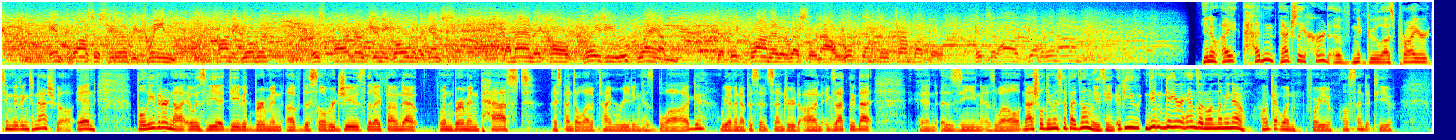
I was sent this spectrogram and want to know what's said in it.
in process here between Tommy Gilbert, his partner Jimmy Golden against the man they call Crazy Luke Lamb, the big blonde-headed wrestler now, whipped into the turnbuckle, hits it hard, Gilbert in on him, you know, I hadn't actually heard of Nick Gulas prior to moving to Nashville. And believe it or not, it was via David Berman of the Silver Jews that I found out. When Berman passed, I spent a lot of time reading his blog. We have an episode centered on exactly that and a zine as well. Nashville Demystified's only zine. If you didn't get your hands on one, let me know. I'll get one for you. I'll send it to you.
